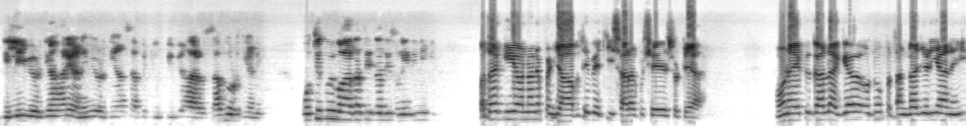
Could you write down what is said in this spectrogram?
ਦਿੱਲੀ ਵੀ ਉੜਦੀਆਂ ਹਰਿਆਣੇ ਵੀ ਉੜਦੀਆਂ ਸਭ ਯੂਪੀ ਬਿਹਾਰ ਸਭ ਉੜਦੀਆਂ ਨੇ। ਉੱਥੇ ਕੋਈ ਵਾਰਦਾਤ ਇਦਾਂ ਦੀ ਸੁਣੀ ਦੀ ਨਹੀਂ। ਪਤਾ ਕੀ ਉਹਨਾਂ ਨੇ ਪੰਜਾਬ ਦੇ ਵਿੱਚ ਹੀ ਸਾਰਾ ਕੁਝ ਸੁੱਟਿਆ। ਹੁਣ ਇੱਕ ਗੱਲ ਹੈਗੀ ਉਦੋਂ ਪਤੰਗਾਂ ਜਿਹੜੀਆਂ ਨਹੀਂ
